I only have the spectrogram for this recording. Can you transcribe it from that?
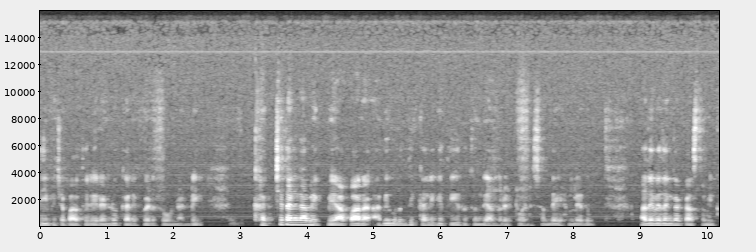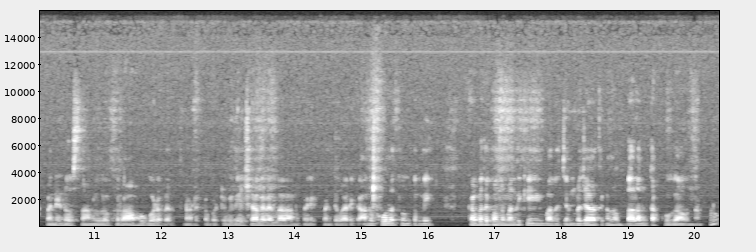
తీపి చపాతీలు రెండు కలిపి పెడుతూ ఉండండి. ఖచ్చితంగా మీకు వ్యాపార అభివృద్ధి కలిగి తీరుతుంది. అందులో ఎటువంటి సందేహం లేదు. అదేవిధంగా కాస్త మీకు పన్నెండవ స్థానంలోకి రాహు కూడా వెళ్తున్నాడు కాబట్టి విదేశాలు వెళ్ళాలనుకునేటువంటి వారికి అనుకూలత ఉంటుంది. కాకపోతే కొంతమందికి వాళ్ళ జన్మజాతకంలో బలం తక్కువగా ఉన్నప్పుడు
